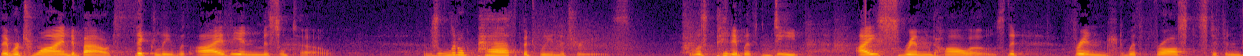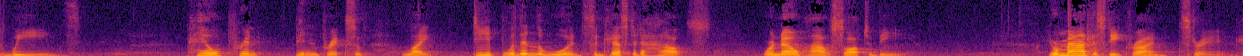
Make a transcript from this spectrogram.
They were twined about thickly with ivy and mistletoe. There was a little path between the trees. It was pitted with deep, ice rimmed hollows that fringed with frost stiffened weeds. Pale print pinpricks of light deep within the wood suggested a house where no house ought to be. Your Majesty, cried Strange.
